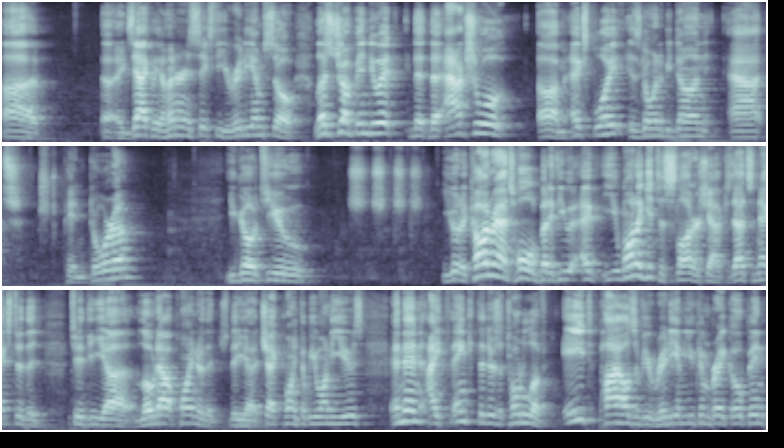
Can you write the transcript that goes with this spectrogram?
uh, uh, exactly 160 Eridium. So let's jump into it. The, the actual um, exploit is going to be done at Pandora. You go to you go to Conrad's Hold, but if you if you want to get to Slaughter Shaft because that's next to the to the uh, loadout point or the, the uh, checkpoint that we want to use. And then I think that there's a total of eight piles of Eridium you can break open.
